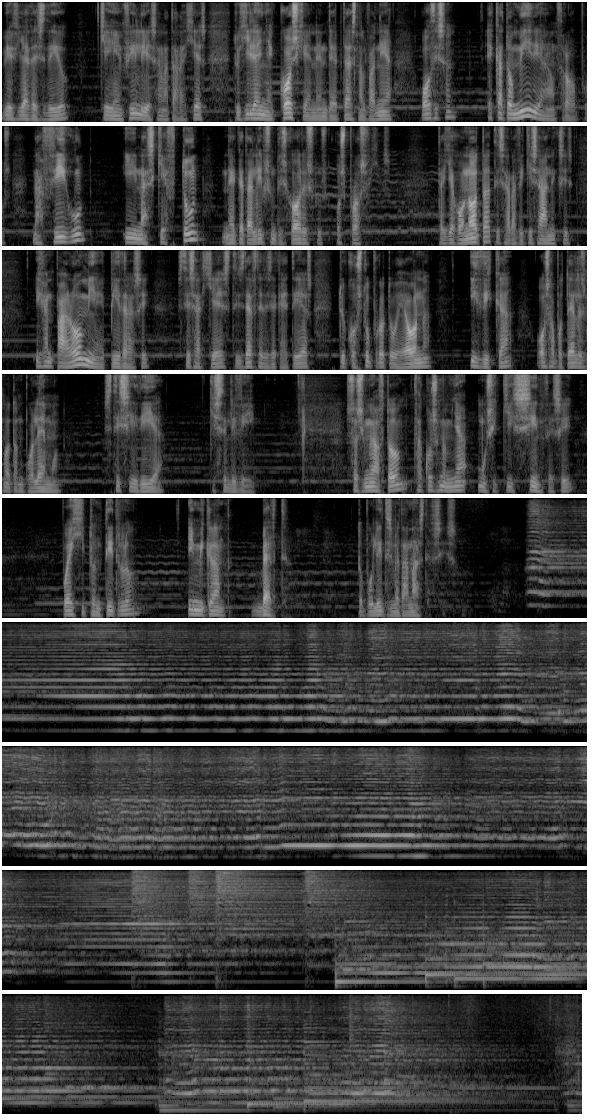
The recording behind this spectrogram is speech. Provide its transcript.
1991-2002 και οι εμφύλιες αναταραχές του 1997 στην Αλβανία όθησαν εκατομμύρια ανθρώπους να φύγουν ή να σκεφτούν να εγκαταλείψουν τις χώρες τους ως πρόσφυγες. Τα γεγονότα της Αραβικής Άνοιξης είχαν παρόμοια επίδραση στις αρχές της δεύτερης δεκαετίας του 21ου αιώνα, ειδικά ως αποτέλεσμα των πολέμων στη Συρία και στη Λιβύη. Στο σημείο αυτό θα ακούσουμε μια μουσική σύνθεση που έχει τον τίτλο Immigrant Bird, το πουλί της μετανάστευσης.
